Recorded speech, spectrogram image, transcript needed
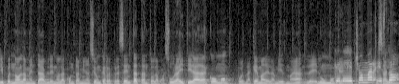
y pues no, lamentable, ¿no? La contaminación que representa tanto la basura ahí tirada como pues la quema de la misma, ¿eh? el humo que, que de hecho, Omar, esto,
